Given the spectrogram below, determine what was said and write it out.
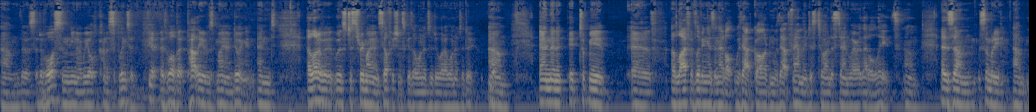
um, there was a divorce and you know we all kind of splintered Yeah. as well. But partly it was my own doing and, and a lot of it was just through my own selfishness because I wanted to do what I wanted to do. Yeah. Um, and then it, it took me a, a life of living as an adult without God and without family just to understand where that all leads. Um, as um, somebody um,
